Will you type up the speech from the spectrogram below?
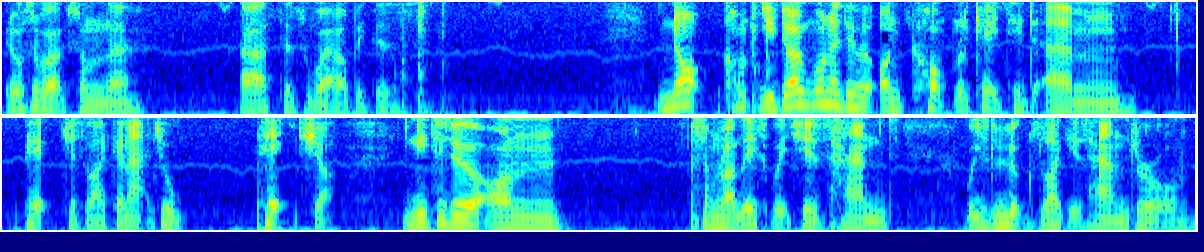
it also works on the Earth as well because not you don't want to do it on complicated um, pictures like an actual picture. You need to do it on something like this, which is hand, which looks like it's hand drawn.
